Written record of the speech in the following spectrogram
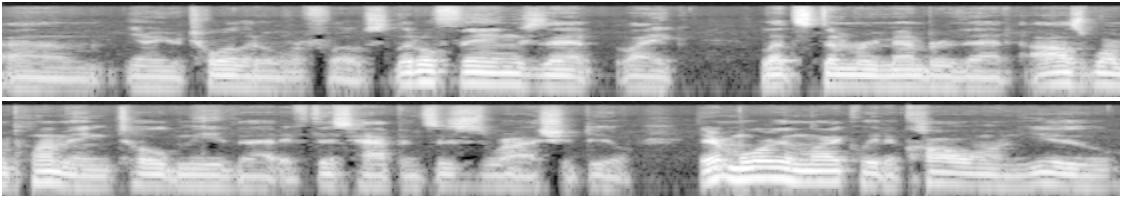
um, you know your toilet overflows. Little things that like lets them remember that Osborne Plumbing told me that if this happens, this is what I should do. They're more than likely to call on you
